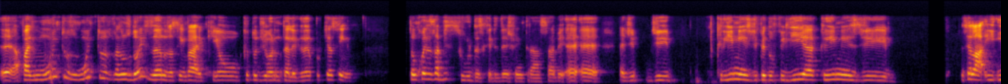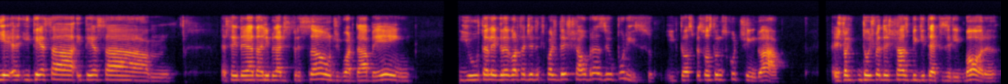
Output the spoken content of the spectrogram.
é, faz muitos, muitos, faz uns dois anos, assim, vai, que eu, que eu tô de olho no Telegram, porque, assim, são coisas absurdas que eles deixam entrar, sabe? É, é, é de, de crimes de pedofilia, crimes de, sei lá, e, e, e tem essa, e tem essa, essa ideia da liberdade de expressão, de guardar bem, e o Telegram agora está dizendo que pode deixar o Brasil por isso. Então as pessoas estão discutindo: ah, a gente vai, então a gente vai deixar as big techs ir embora?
